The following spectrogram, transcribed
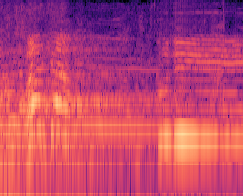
Welcome to the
